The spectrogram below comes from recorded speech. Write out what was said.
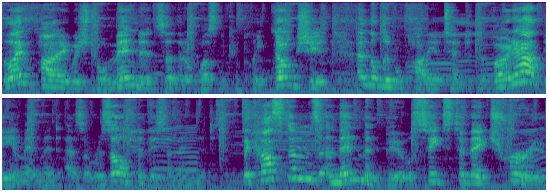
The Labour Party wished to amend it so that it wasn't complete dog shit, and the Liberal Party attempted to vote out the amendment as a result of this amendment. The Customs Amendment Bill seeks to make true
